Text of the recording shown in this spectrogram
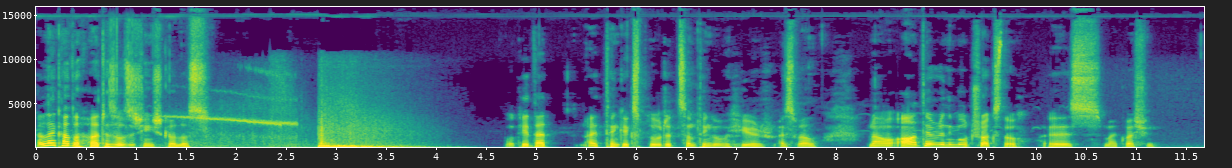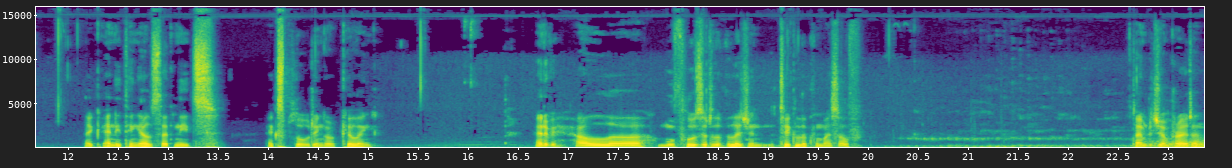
I like how the hut has also changed colors. Okay, that I think exploded something over here as well. Now, are there any more trucks though? Is my question. Like anything else that needs exploding or killing? Anyway, I'll uh, move closer to the village and take a look for myself. Time to jump right in.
